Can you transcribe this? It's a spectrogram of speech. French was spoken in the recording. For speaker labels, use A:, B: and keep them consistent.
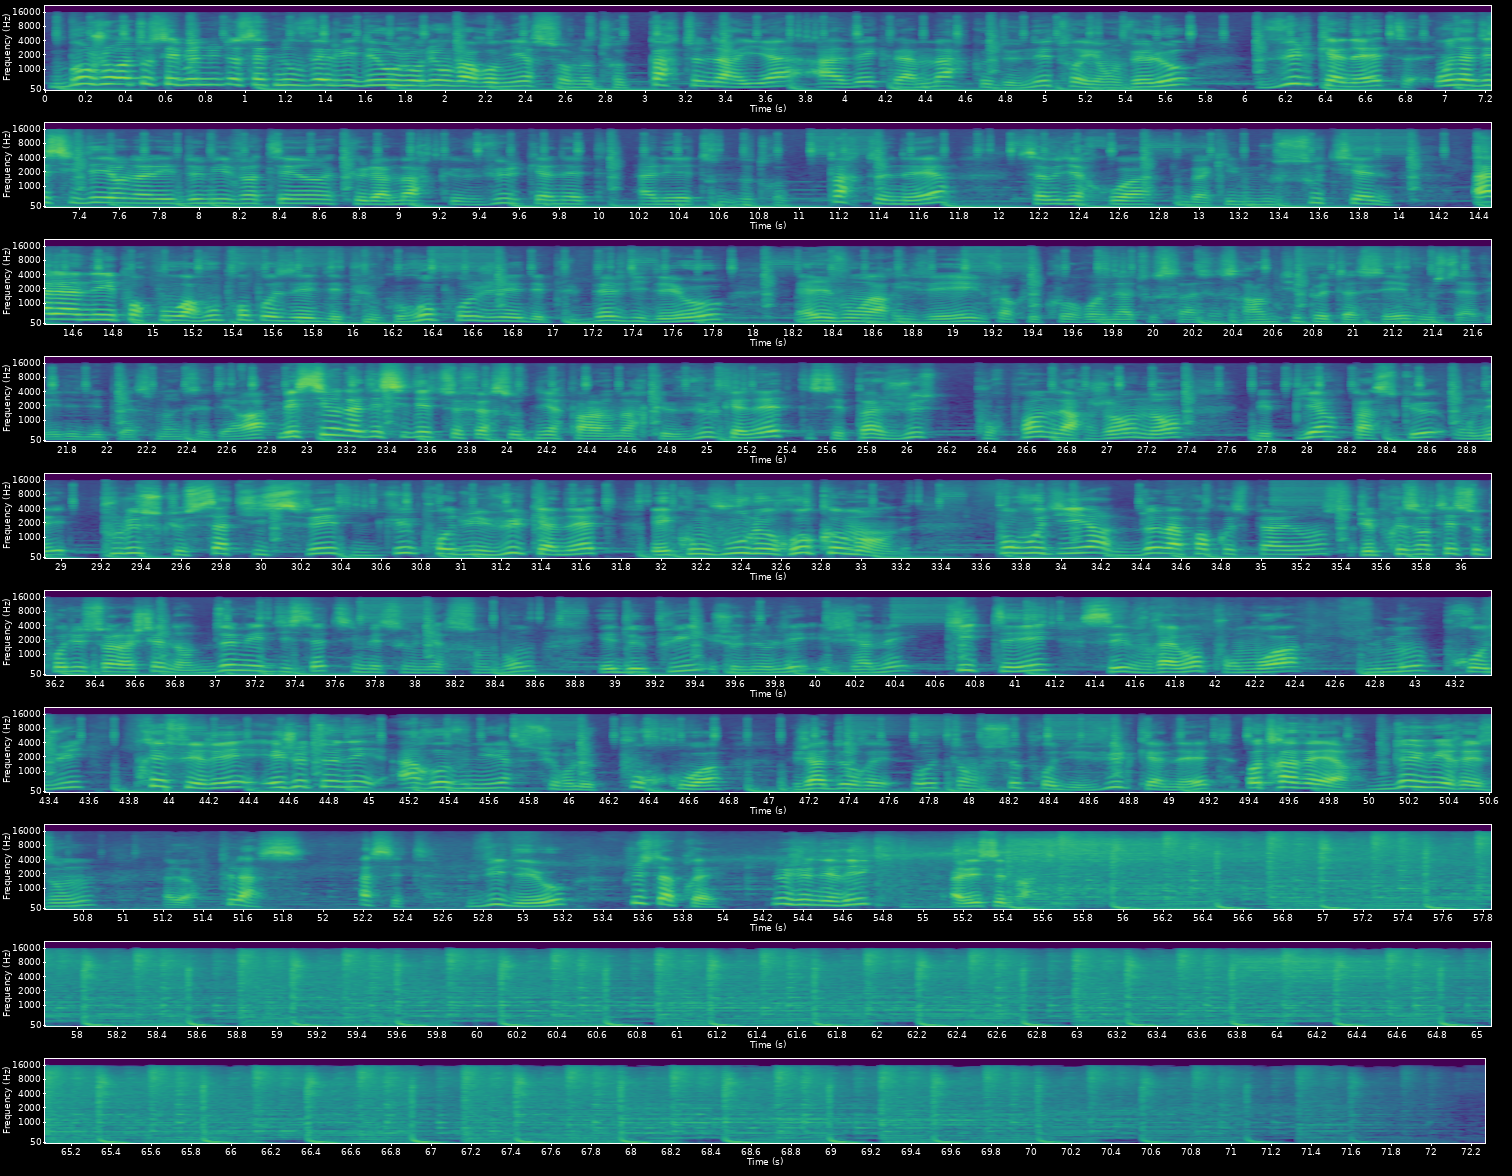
A: Bonjour à tous et bienvenue dans cette nouvelle vidéo. Aujourd'hui, on va revenir sur notre partenariat avec la marque de nettoyant vélo Vulcanet. On a décidé en année 2021 que la marque Vulcanet allait être notre partenaire. Ça veut dire quoi? Bah, Qu'ils nous soutiennent à l'année pour pouvoir vous proposer des plus gros projets, des plus belles vidéos. Elles vont arriver une fois que le corona, tout ça, ça sera un petit peu tassé, vous le savez, les déplacements, etc. Mais si on a décidé de se faire soutenir par la marque Vulcanet, c'est pas juste pour prendre l'argent, non, mais bien parce que on est plus que satisfait du produit Vulcanet et qu'on vous le recommande. Pour vous dire, de ma propre expérience, j'ai présenté ce produit sur la chaîne en 2017, si mes souvenirs sont bons, et depuis, je ne l'ai jamais quitté. C'est vraiment pour moi mon produit préféré et je tenais à revenir sur le pourquoi j'adorais autant ce produit Vulcanet au travers de 8 raisons. Alors place à cette vidéo juste après le générique. Allez, c'est parti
